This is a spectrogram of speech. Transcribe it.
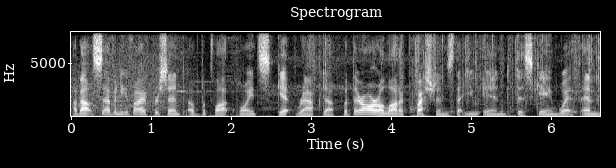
About 75% of the plot points get wrapped up, but there are a lot of questions that you end this game with, and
